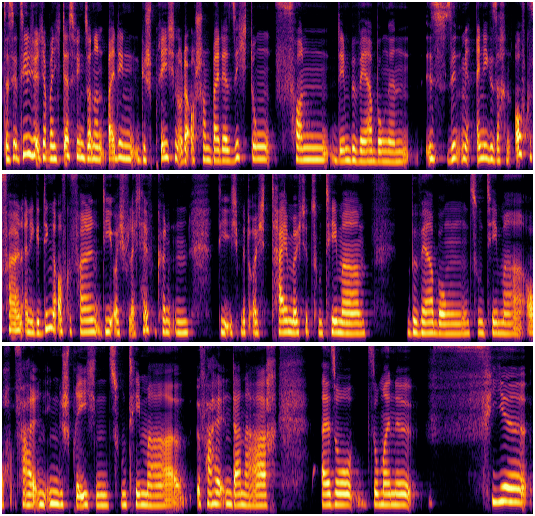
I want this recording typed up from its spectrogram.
Das erzähle ich euch aber nicht deswegen, sondern bei den Gesprächen oder auch schon bei der Sichtung von den Bewerbungen ist, sind mir einige Sachen aufgefallen, einige Dinge aufgefallen, die euch vielleicht helfen könnten, die ich mit euch teilen möchte zum Thema Bewerbungen, zum Thema auch Verhalten in Gesprächen, zum Thema Verhalten danach. Also so meine vier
